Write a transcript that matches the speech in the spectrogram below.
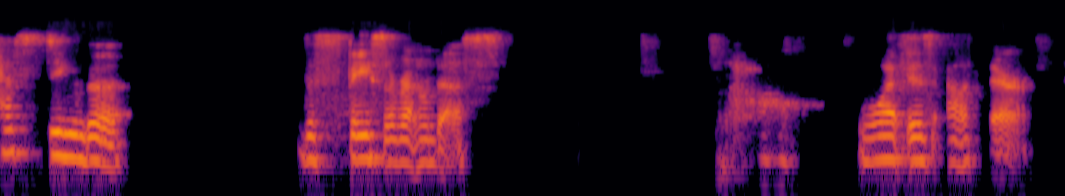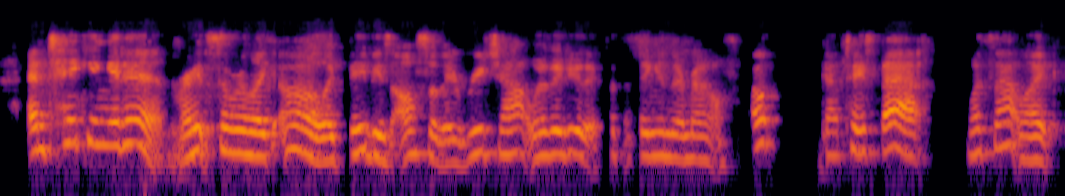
testing the the space around us. Oh, what is out there? and taking it in, right? So we're like, oh, like babies also, they reach out. What do they do? They put the thing in their mouth. Oh, got to taste that. What's that like?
